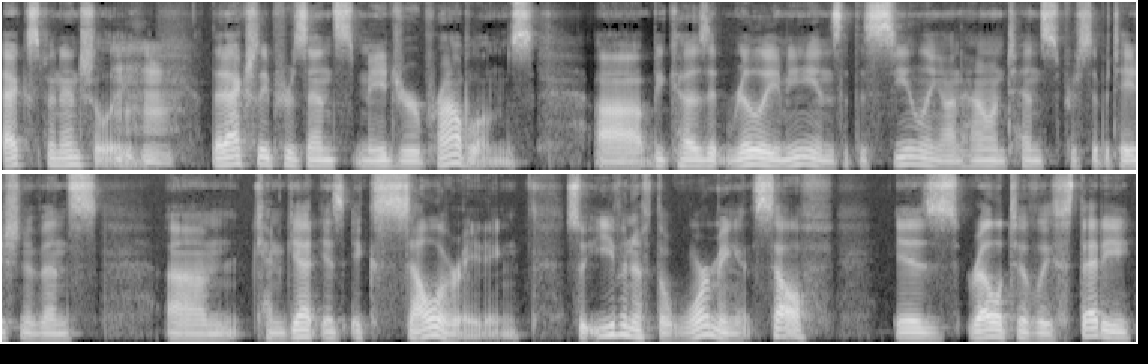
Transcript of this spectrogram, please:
exponentially, mm-hmm. that actually presents major problems uh, because it really means that the ceiling on how intense precipitation events um, can get is accelerating. So even if the warming itself is relatively steady,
